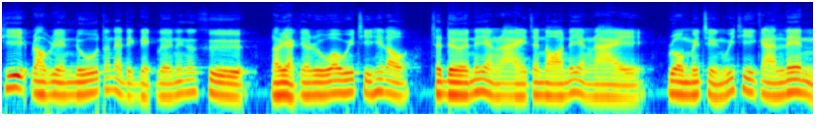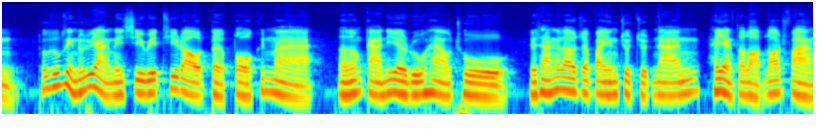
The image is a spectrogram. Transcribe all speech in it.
ที่เราเรียนรู้ตั้งแต่เด็ก ๆ เลยนั่นก็คือ เราอยากจะรู้ว่าวิธีที่เราจะเดินได้อย่างไร จะนอนได้อย่างไร รวมไปถึงวิธีการเล่น ทุกๆ สิ่งทุกอย่างในชีวิตที่เราเติบโตขึ้นมา เราต้องการที่จะรู้ how to หรือทางที่เราจะไปยังจุดจุดๆนั้น ให้อย่างตลอดรอดฟัง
